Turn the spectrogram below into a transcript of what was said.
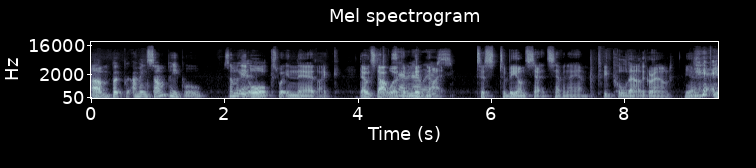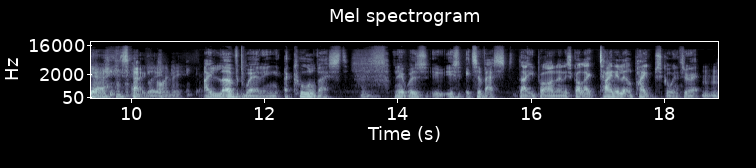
um, but I mean, some people, some of Yeah. the orcs were in there like they would start work Seven at midnight hours. To to be on set at seven a.m. To be pulled out of the ground. Yeah, Yeah, yeah, exactly. exactly. Blimey. I loved wearing a cool vest. Hmm. And it was, it's, it's a vest that you put on and it's got like tiny little pipes going through it. Mhm.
